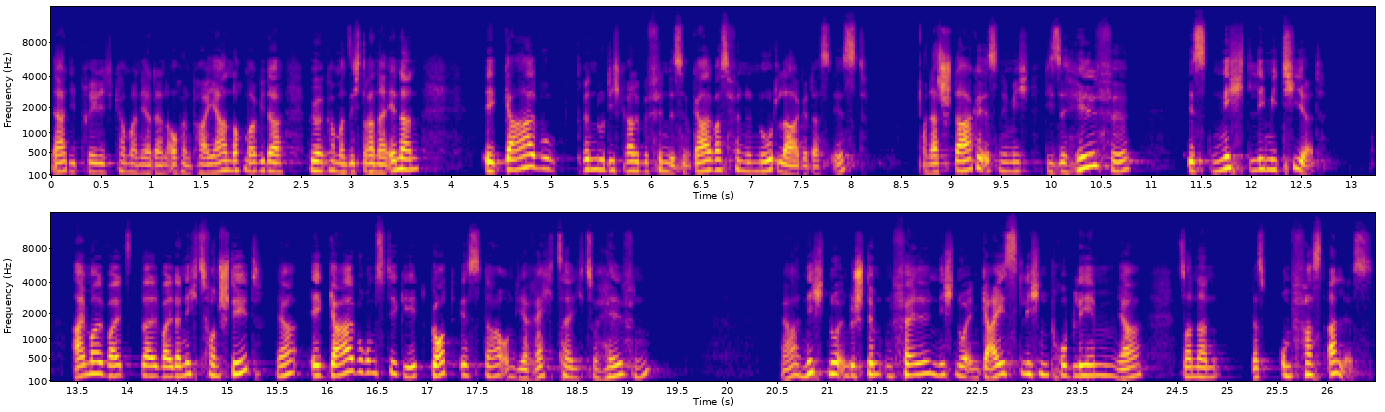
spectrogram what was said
Ja, die Predigt kann man ja dann auch in ein paar Jahren nochmal wieder hören, kann man sich dran erinnern. Egal worin du dich gerade befindest, egal was für eine Notlage das ist. Und das Starke ist nämlich, diese Hilfe ist nicht limitiert. Einmal, weil, weil da nichts von steht, ja, egal worum es dir geht, Gott ist da, um dir rechtzeitig zu helfen. Ja, nicht nur in bestimmten Fällen, nicht nur in geistlichen Problemen, ja, sondern das umfasst alles.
